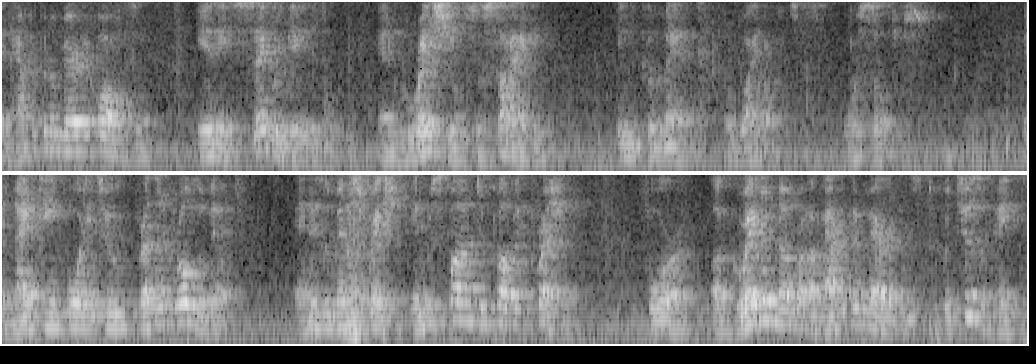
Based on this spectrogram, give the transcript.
an African American officer in a segregated and racial society in command of white officers or soldiers. In 1942, President Roosevelt and his administration, in response to public pressure for a greater number of African Americans to participate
